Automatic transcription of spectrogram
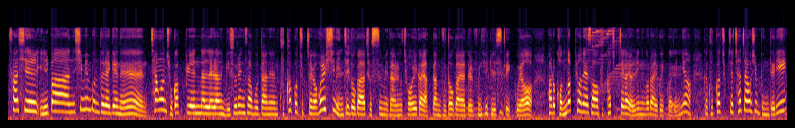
사실 일반 시민분들에게는 창원 조각 비엔날레라는 미술 행사보다는 국화꽃 축제가 훨씬 인지도가 좋습니다. 그래서 저희가 약간 묻어가야 될 분위기일 수도 있고요. 바로 건너편에서 국화 축제가 열리는 걸로 알고 있거든요. 그러니까 국화 축제 찾아오신 분들이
